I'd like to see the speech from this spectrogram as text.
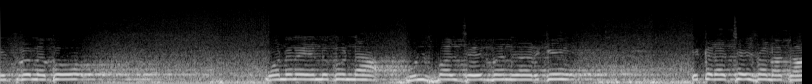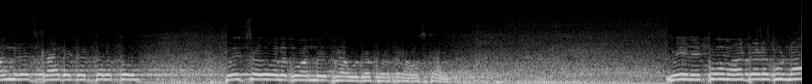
మిత్రులకు మొన్ననే ఎన్నుకున్న మున్సిపల్ చైర్మన్ గారికి ఇక్కడ వచ్చేసిన నా కాంగ్రెస్ కార్యకర్తలకు ప్రెస్ చదువులకు అందరికీ నా ఉదయపూర్వక నమస్కారం. నేను ఎక్కువ మాట్లాడకుండా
